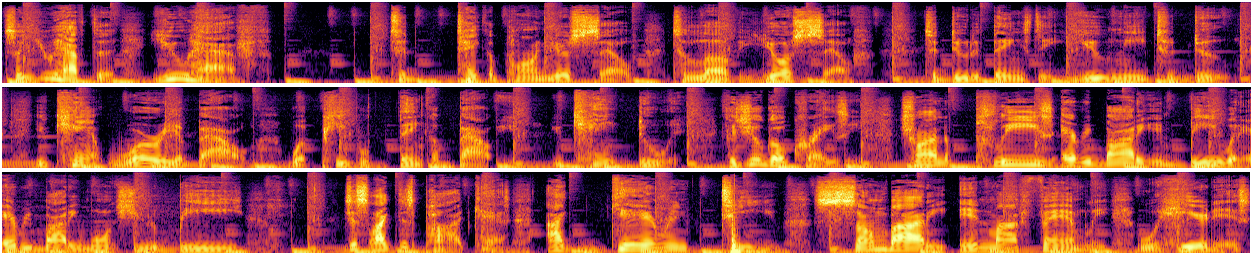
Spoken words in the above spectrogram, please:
So you have to you have to take upon yourself to love yourself, to do the things that you need to do. You can't worry about what people think about you. You can't do it because you'll go crazy trying to please everybody and be what everybody wants you to be. Just like this podcast, I guarantee you somebody in my family will hear this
